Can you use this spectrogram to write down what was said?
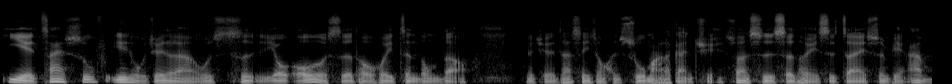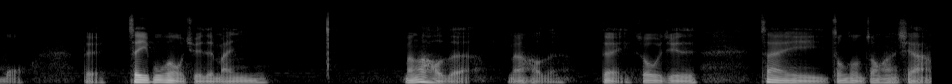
也在舒服，因为我觉得啊，我是有偶尔舌头会震动到，就觉得它是一种很酥麻的感觉，算是舌头也是在顺便按摩，对这一部分我觉得蛮蛮好的。蛮好的，对，所以我觉得在种种状况下，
